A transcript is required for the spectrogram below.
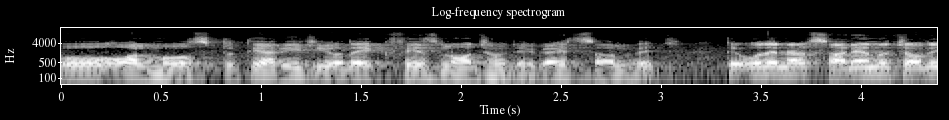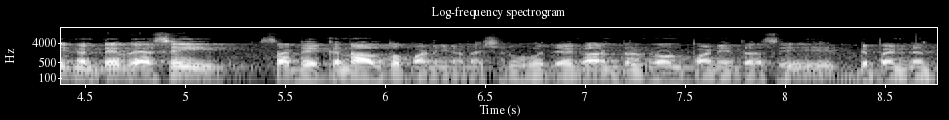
ਉਹ ਆਲਮੋਸਟ ਤਿਆਰੀ 'ਚ ਹੀ, ਉਹਦਾ ਇੱਕ ਫੇਜ਼ ਲਾਂਚ ਹੋ ਜਾਏਗਾ ਇਸ ਸਾਲ ਵਿੱਚ। ਤੇ ਉਹਦੇ ਨਾਲ ਸਾਰਿਆਂ ਨੂੰ 24 ਘੰਟੇ ਵੈਸੇ ਹੀ ਸਾਡੇ ਕਨਾਲ ਤੋਂ ਪਾਣੀ ਆਉਣਾ ਸ਼ੁਰੂ ਹੋ ਜਾਏਗਾ ਅੰਡਰਗਰਾਉਂਡ ਪਾਣੀ ਦਾ ਅਸੀਂ ਡਿਪੈਂਡੈਂਸੀ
